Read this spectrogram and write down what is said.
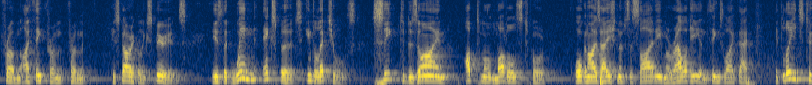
from, I think, from, from historical experience is that when experts, intellectuals, seek to design optimal models for organisation of society, morality and things like that, it leads to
